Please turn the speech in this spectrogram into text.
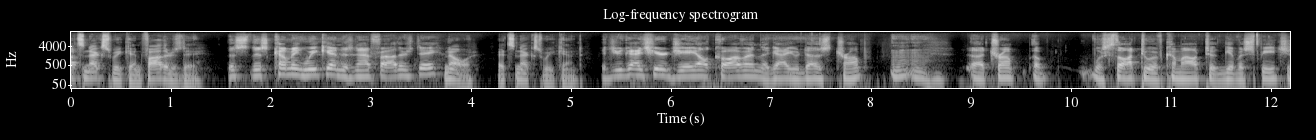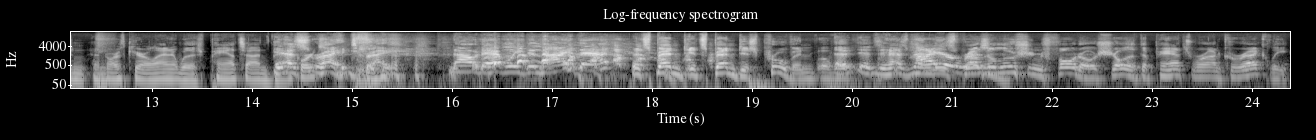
it's next weekend, Father's Day. This this coming weekend is not Father's Day. No, it's next weekend. Did you guys hear J.L. Cauvin, the guy who does Trump? Uh, Trump uh, was thought to have come out to give a speech in, in North Carolina with his pants on backwards. Yes, right, right. now, have we denied that? It's been it's been disproven. It, it has been higher disproven. resolution photos show that the pants were on correctly.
